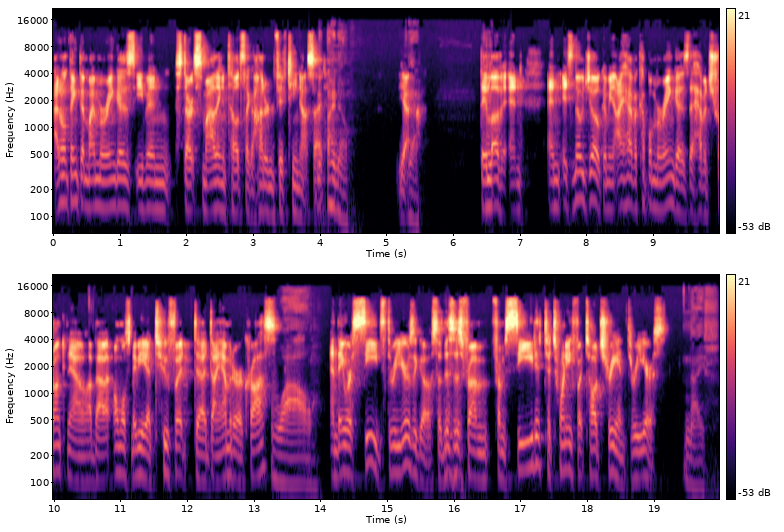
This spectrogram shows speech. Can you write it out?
I don't think that my moringas even start smiling until it's like 115 outside. I know. Yeah. yeah. They love it, and and it's no joke. I mean, I have a couple moringas that have a trunk now about almost maybe a two foot uh, diameter across. Wow! And they were seeds three years ago. So this mm-hmm. is from from seed to twenty foot tall tree in three years. Nice.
